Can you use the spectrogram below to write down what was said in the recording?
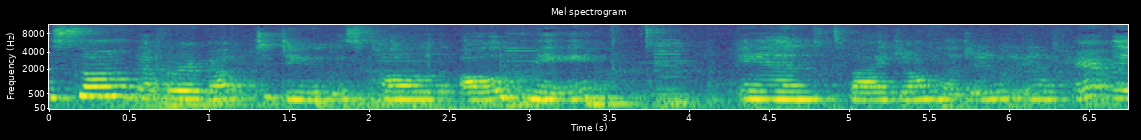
The song that we're about to do is called All of Me, and it's by John Legend, and apparently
